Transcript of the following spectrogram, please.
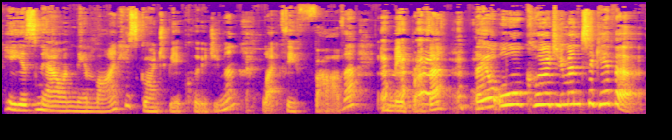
He is now in their line. He's going to be a clergyman, like their father and their brother. They are all clergymen together.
